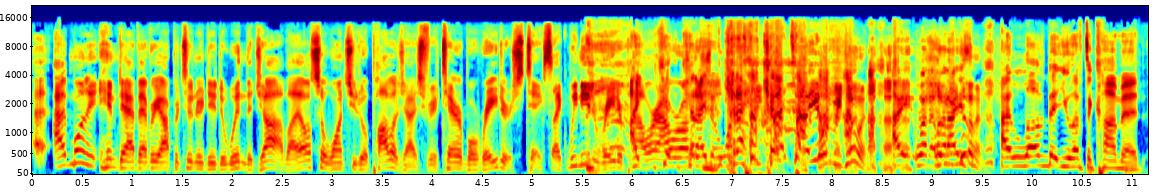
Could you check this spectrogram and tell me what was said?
I I wanted him to have every opportunity to win the job. I also want you to apologize for your terrible Raiders takes. Like we need a Raider Power I- Hour on can the I- show. can I- can I tell you? What are we doing? I, when, What when are I, doing? I love that you left a comment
